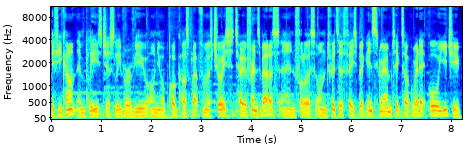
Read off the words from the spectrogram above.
if you can't, then please just leave a review on your podcast platform of choice. Tell your friends about us and follow us on Twitter, Facebook, Instagram, TikTok, Reddit, or YouTube.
